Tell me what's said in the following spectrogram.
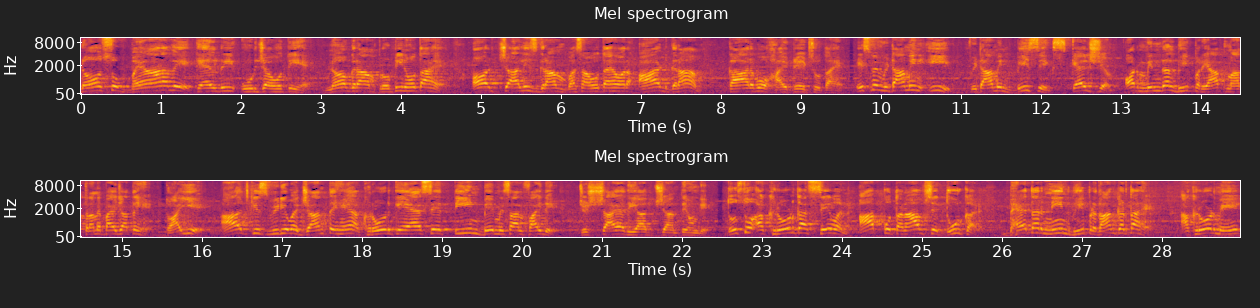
नौ सौ बयानवे कैलोरी ऊर्जा होती है। 9 ग्राम प्रोटीन होता है और 40 ग्राम वसा होता है और 8 ग्राम कार्बोहाइड्रेट्स होता है। इसमें vitamin E vitamin B six calcium और मिनरल भी पर्याप्त मात्रा में पाए जाते हैं। तो आइए, आज की इस वीडियो में जानते हैं अखरोट के ऐसे तीन बेमिसाल फ़ायदे, जो शायद ही आप जानते होंगे। दोस्तों, अखरोट का सेवन आपको तनाव से दूर कर, बेहतर नींद भी प्रदान करता है। अखरोट में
